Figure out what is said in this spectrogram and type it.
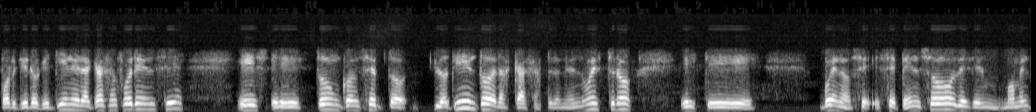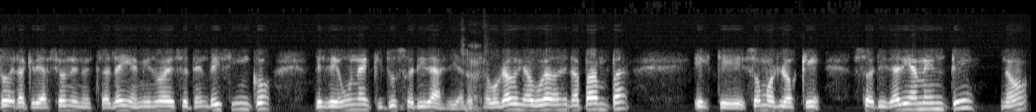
porque lo que tiene la caja forense es eh, todo un concepto, lo tienen todas las cajas, pero en el nuestro, este, bueno, se, se pensó desde el momento de la creación de nuestra ley en 1975, desde una actitud solidaria. Los abogados y abogadas de La Pampa este, somos los que solidariamente, ¿no?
